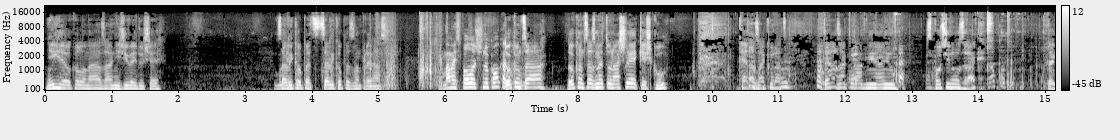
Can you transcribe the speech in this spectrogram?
Nikde okolo nás, ani živej duše. Celý kopec, celý kopec len pre nás. Tak máme spoločnú kolka. Dokonca, dokonca sme tu našli aj kešku. Teraz akurát, teraz akurát mi na ňu spočinul zrak. Tak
